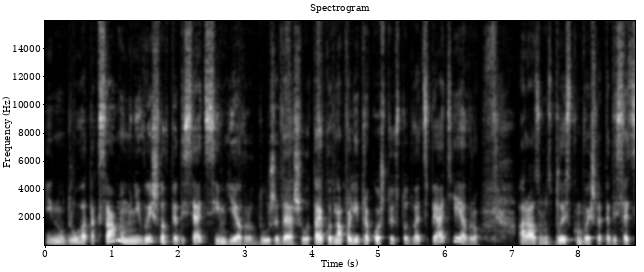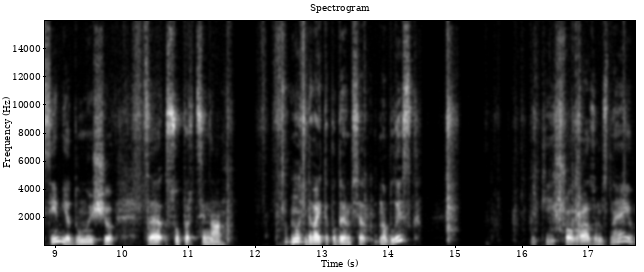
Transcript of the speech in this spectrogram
і ну, друга так само, мені вийшла в 57 євро. Дуже дешево. Так як одна палітра коштує 125 євро, а разом з блиском вийшла 57, я думаю, що це супер ціна. Ну, і давайте подивимося на блиск, який йшов разом з нею.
